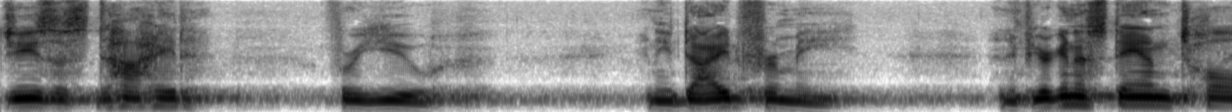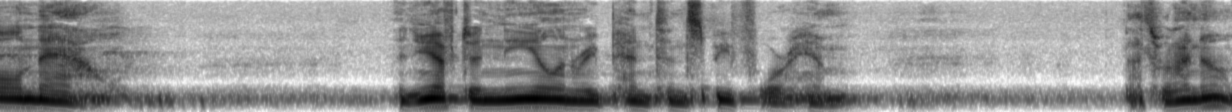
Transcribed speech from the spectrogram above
Jesus died for you, and He died for me. And if you're going to stand tall now, then you have to kneel in repentance before Him. That's what I know.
